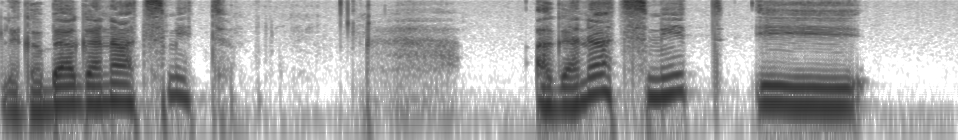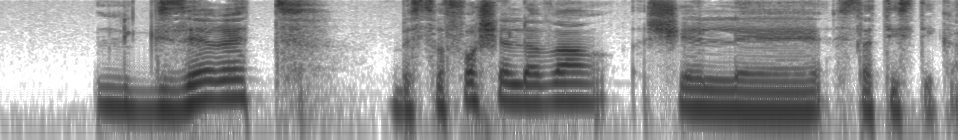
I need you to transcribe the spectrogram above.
לגבי הגנה עצמית. הגנה עצמית היא נגזרת בסופו של דבר של uh, סטטיסטיקה.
